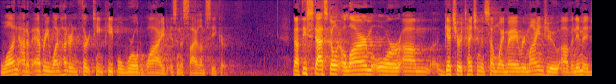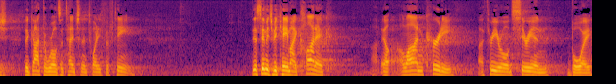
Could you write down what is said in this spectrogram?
one out of every 113 people worldwide is an asylum seeker. Now, if these stats don't alarm or um, get your attention in some way, may I remind you of an image that got the world's attention in 2015. This image became iconic. Uh, Alan Kurdi, a three year old Syrian boy,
